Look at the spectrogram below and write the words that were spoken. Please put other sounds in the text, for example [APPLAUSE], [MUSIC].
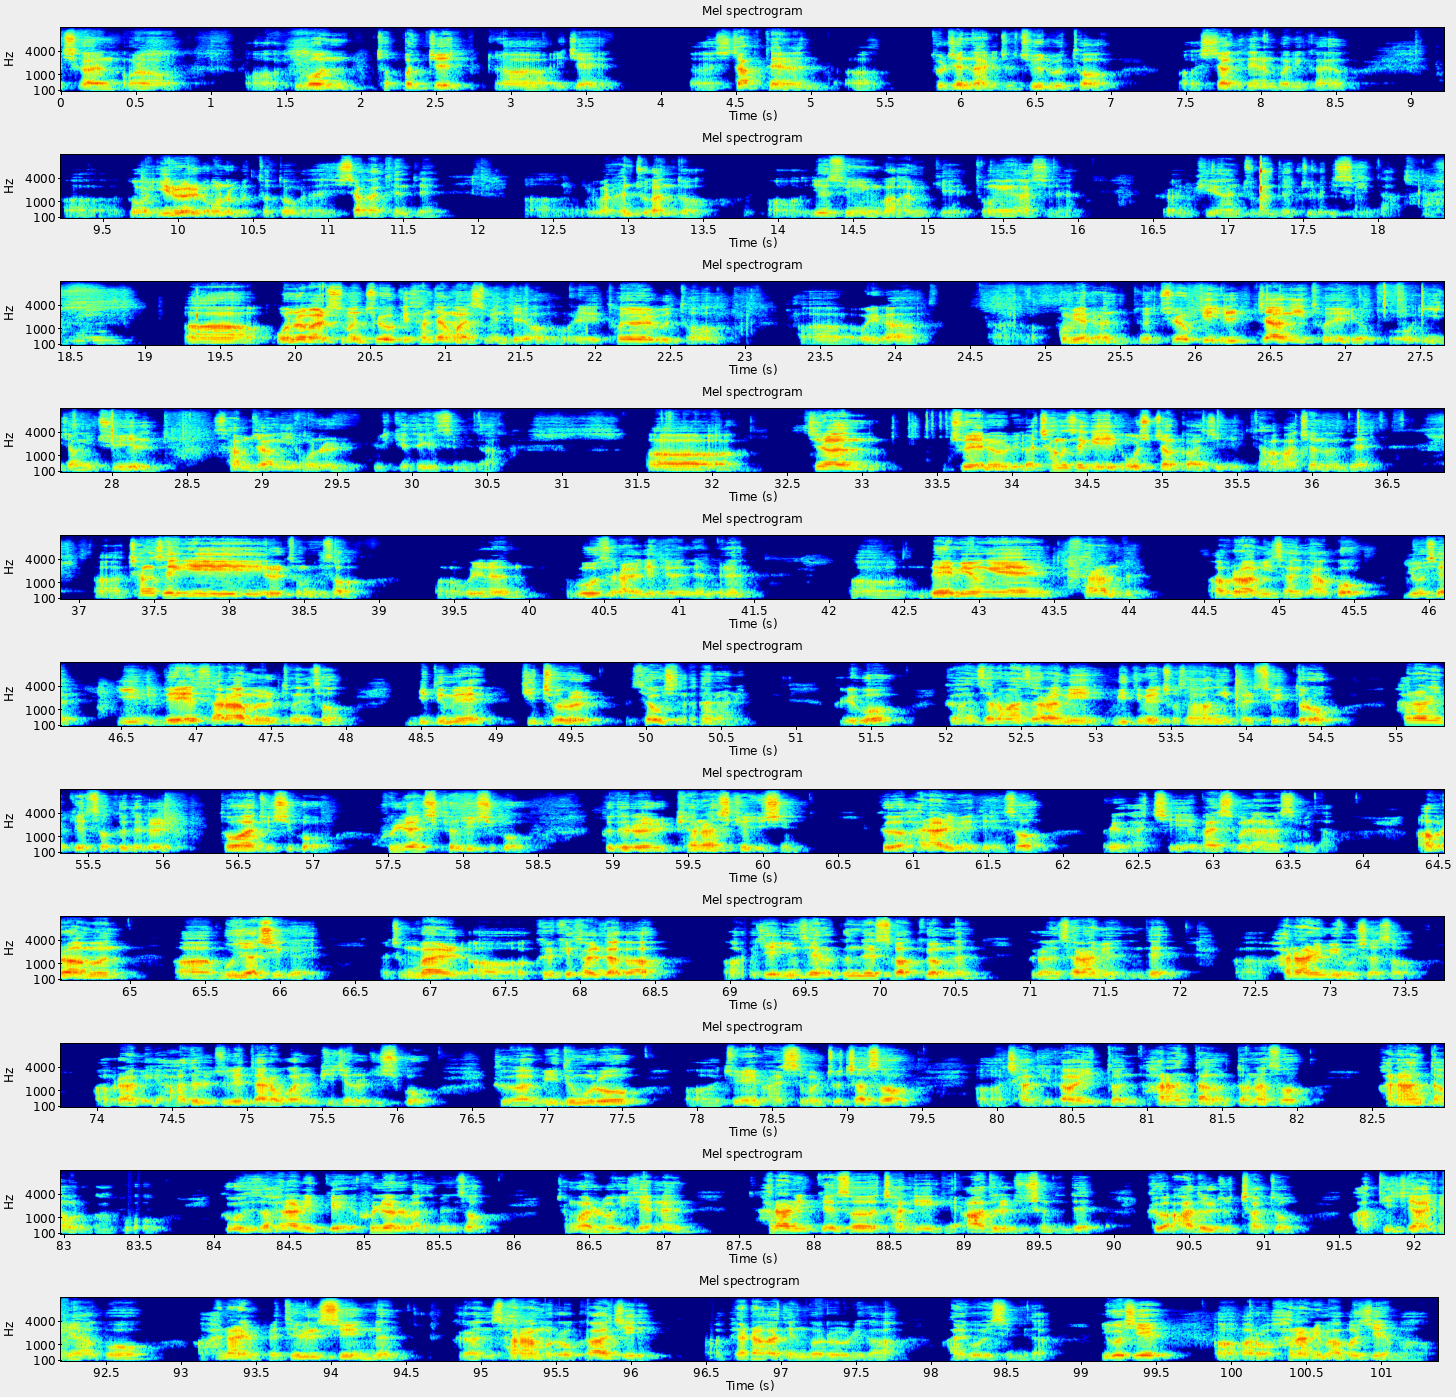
시간 오늘 어, 이번 첫 번째 어, 이제 어, 시작되는 어, 둘째 날이죠. 주일부터 어, 시작이 되는 거니까요. 어, 또 일을 오늘부터 또 다시 시작할 텐데 어, 이번 한 주간도 어, 예수님과 함께 동행하시는 그런 귀한 주간 될줄 믿습니다. 아멘. 어, 오늘 말씀은 출애굽기 3장 말씀인데요. 우리 토요일부터 어, 우리가 어, 보면은 출애굽기 1장이 토요일이었고 2장이 주일, 3장이 오늘 이렇게 되겠습니다. 어, 지난 주에는 우리가 창세기 50장까지 다 마쳤는데 어, 창세기를 통해서 어, 우리는 무엇을 알게 되었냐면은 어, 네 명의 사람들 아브라함, 이삭, 야곱, 요셉 이 네 사람을 통해서 믿음의 기초를 세우시는 하나님 그리고 그 한 사람 한 사람이 믿음의 조상이 될 수 있도록 하나님께서 그들을 도와주시고 훈련시켜 주시고 그들을 변화시켜 주신 그 하나님에 대해서 우리가 같이 말씀을 나눴습니다. 아브라함은 어, 무자식에 정말 어, 그렇게 살다가 어, 이제 인생을 끝낼 수밖에 없는 그런 사람이었는데 어, 하나님이 오셔서 아브라함에게 아들을 주겠다라고 하는 비전을 주시고 그가 믿음으로 어, 주님의 말씀을 쫓아서 어, 자기가 있던 하란 땅을 떠나서 가나안 땅으로 가고 그곳에서 하나님께 훈련을 받으면서 정말로 이제는 하나님께서 자기에게 아들을 주셨는데 그 아들조차도 아끼지 아니하고 하나님 앞에 드릴 수 있는 그런 사람으로까지 어, 변화가 된 것을 우리가 알고 있습니다. 이것이 어, 바로 하나님 아버지의 마음,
